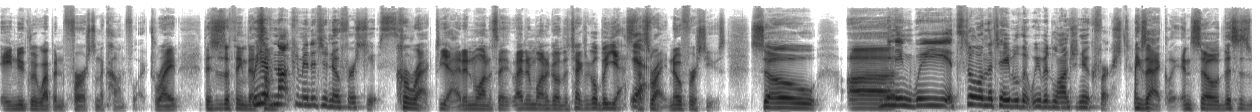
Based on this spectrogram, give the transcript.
a nuclear weapon first in a conflict. Right? This is a thing that we have not committed to no first use. Correct. Yeah, I didn't want to say I didn't want to go the technical, but yes, Yeah. that's right. No first use. So uh, Meaning we, it's still on the table that we would launch a nuke first. Exactly. And so this is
